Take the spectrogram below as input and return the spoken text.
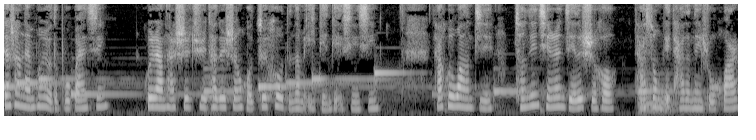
加上男朋友的不关心会让他失去他对生活最后的那么一点点信心。他会忘记曾经情人节的时候，他送给她的那束花，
